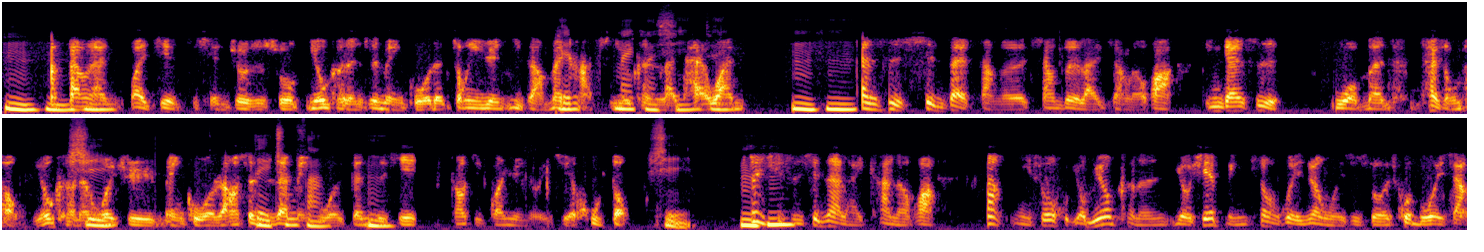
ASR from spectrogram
嗯，那当然，外界之前就是说有可能是美国的众议院议长麦卡锡有可能来台湾。嗯哼。但是现在反而相对来讲的话，应该是。我们蔡总统有可能会去美国，然后甚至在美国跟这些高级官员有一些互动。是，所以其实现在来看的话，那你说有没有可能有些民众会认为是说，会不会像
